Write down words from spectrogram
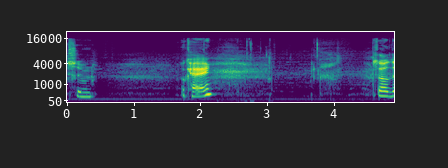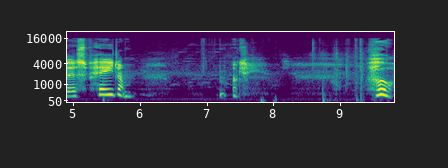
soon. Okay. So, this page, um, okay. Oh,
